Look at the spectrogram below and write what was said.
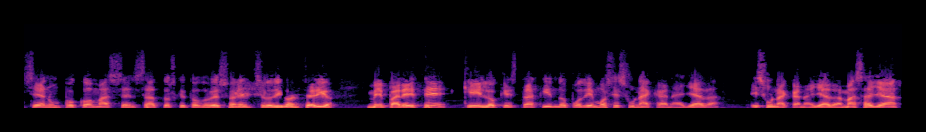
sean un poco más sensatos que todo eso, ¿eh? se lo digo en serio. Me parece que lo que está haciendo Podemos es una canallada es una canallada. Más allá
